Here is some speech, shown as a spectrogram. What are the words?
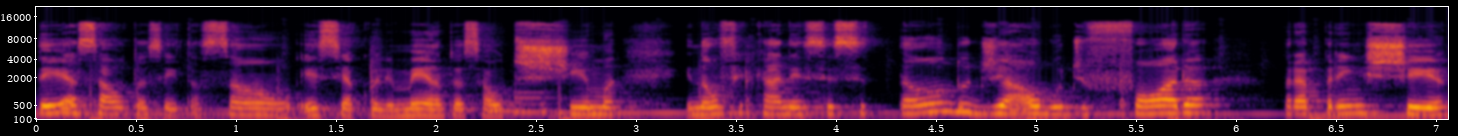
ter essa autoaceitação, esse acolhimento, essa autoestima e não ficar necessitando de algo de fora para preencher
